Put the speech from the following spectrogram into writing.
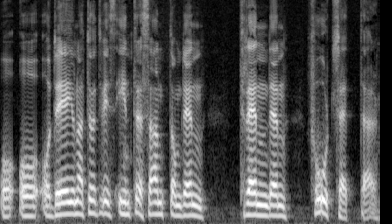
Och, och, och det är ju naturligtvis intressant om den trenden fortsätter.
